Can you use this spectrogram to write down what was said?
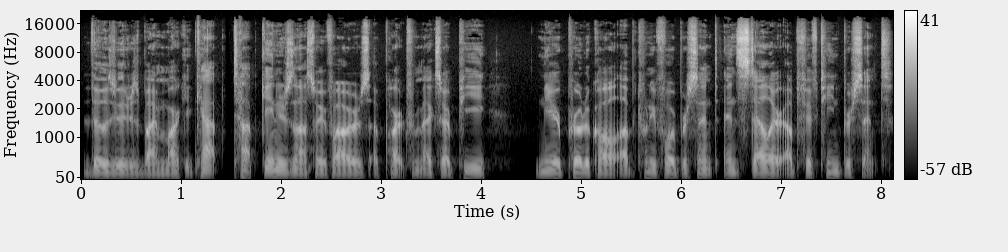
Those are leaders by market cap. Top gainers in the last 24 hours, apart from XRP, Near Protocol up 24%, and Stellar up 15%.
